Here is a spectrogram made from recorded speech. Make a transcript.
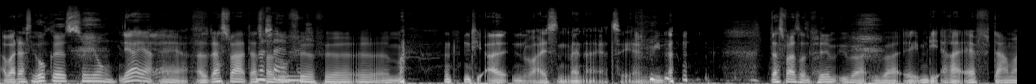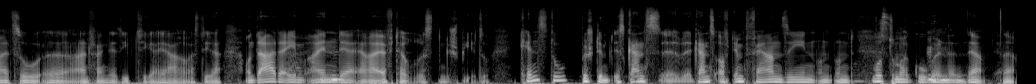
Aber das Jucke ist zu jung. Ja, ja, ja, ja. Also das war, das war so für, für äh, die alten weißen Männer erzählen. Das war so ein Film über, über eben die RAF damals so äh, Anfang der 70er Jahre, was die da. Und da hat er eben einen mhm. der RAF-Terroristen gespielt. So. Kennst du bestimmt, ist ganz, äh, ganz oft im Fernsehen und. und Musst du mal googeln. Mhm. Ja, ja.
